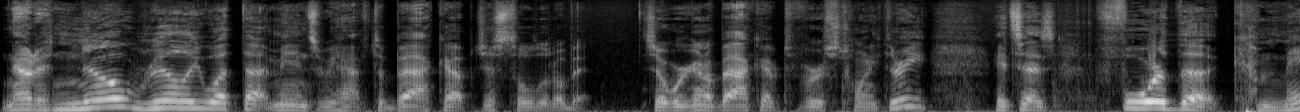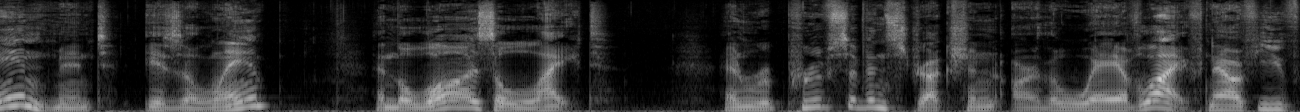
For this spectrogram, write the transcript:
Now, to know really what that means, we have to back up just a little bit. So we're going to back up to verse 23. It says, For the commandment is a lamp, and the law is a light, and reproofs of instruction are the way of life. Now, if you've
